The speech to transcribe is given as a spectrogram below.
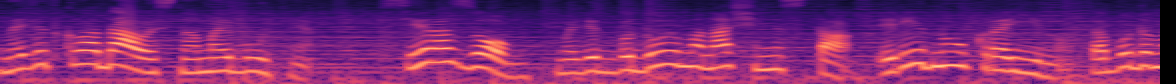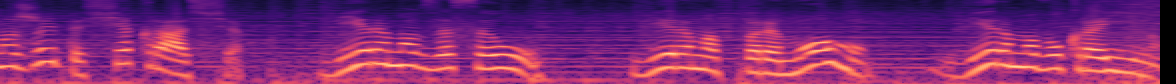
не відкладались на майбутнє. Всі разом ми відбудуємо наші міста і рідну Україну та будемо жити ще краще. Віримо в ЗСУ, віримо в перемогу, віримо в Україну.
